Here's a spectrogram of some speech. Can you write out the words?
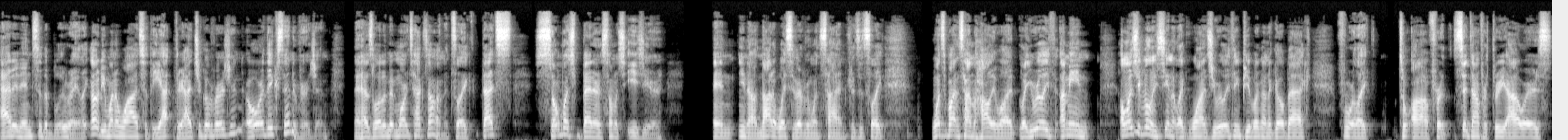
add it into the Blu-ray? Like, oh, do you want to watch the theatrical version or the extended version that has a little bit more tacked on? It's like that's so much better and so much easier and you know not a waste of everyone's time because it's like once upon a time in Hollywood, like you really, th- I mean, unless you've only seen it like once, you really think people are going to go back for like to uh for sit down for three hours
